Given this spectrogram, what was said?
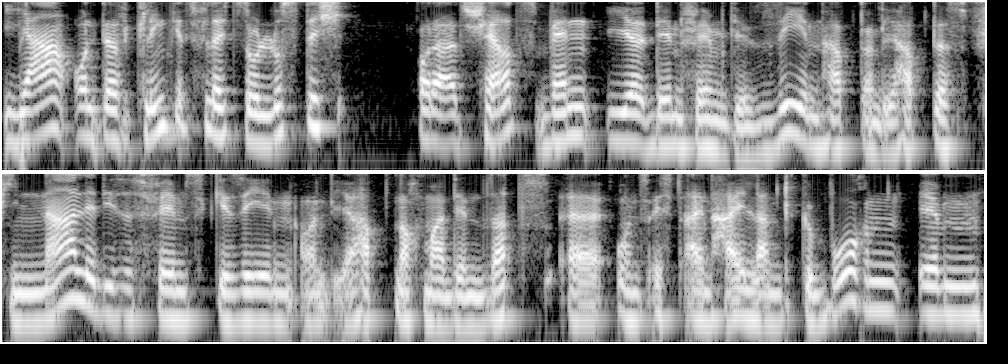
Ja, und das klingt jetzt vielleicht so lustig oder als Scherz, wenn ihr den Film gesehen habt und ihr habt das Finale dieses Films gesehen und ihr habt noch mal den Satz, äh, uns ist ein Heiland geboren im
